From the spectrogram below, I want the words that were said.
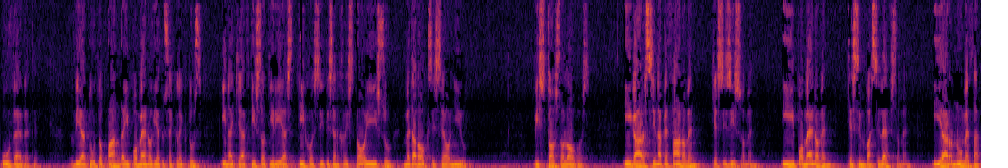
ουδέδεται δια τούτο πάντα υπομένω δια τους εκλεκτούς είναι και αυτή σωτηρία στίχωση της εν Χριστώ Ιησού μεταδόξης αιωνίου. Πιστός ο λόγος ή γάρση να πεθάνομεν και συζήσομεν. Ή υπομένομεν και συμβασιλεύσομεν. Ή αρνούμεθα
